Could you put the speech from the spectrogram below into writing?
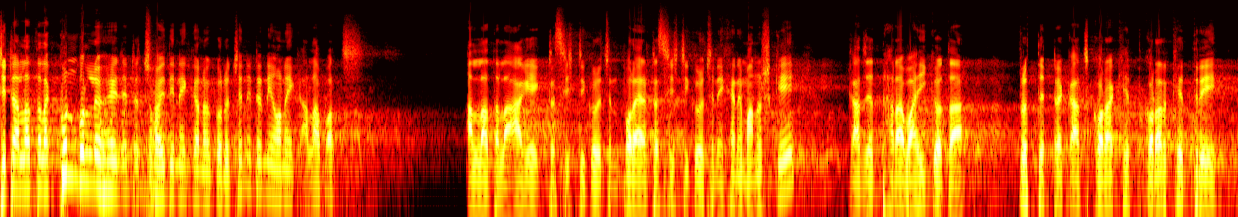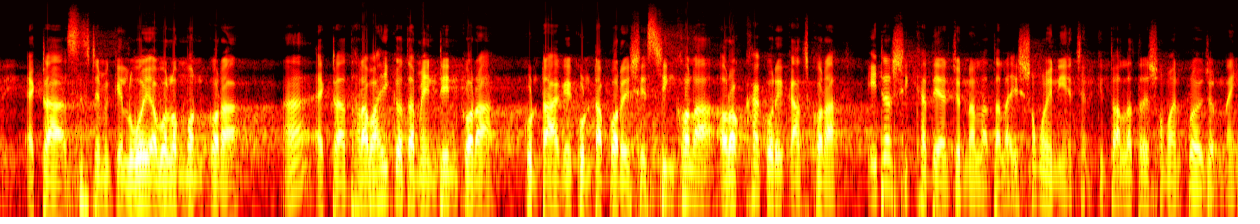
যেটা আল্লাহ তালা কোন বললে হয়ে যেটা ছয় দিনে কেন করেছেন, এটা নিয়ে অনেক আলাপ আছে। আল্লাহ তালা আগে একটা সৃষ্টি করেছেন, পরে একটা সৃষ্টি করেছেন। এখানে মানুষকে কাজের ধারাবাহিকতা প্রত্যেকটা কাজ করা করার ক্ষেত্রে একটা সিস্টেমিক্যাল ওয়ে অবলম্বন করা হ্যাঁ? একটা ধারাবাহিকতা মেনটেন করা, কোনটা আগে, কোনটা পরে সেই শৃঙ্খলা রক্ষা করে কাজ করা, এটার শিক্ষা দেওয়ার জন্য আল্লাহ তালা এই সময় নিয়েছেন। কিন্তু আল্লাহ তালা সময়ের প্রয়োজন নাই।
